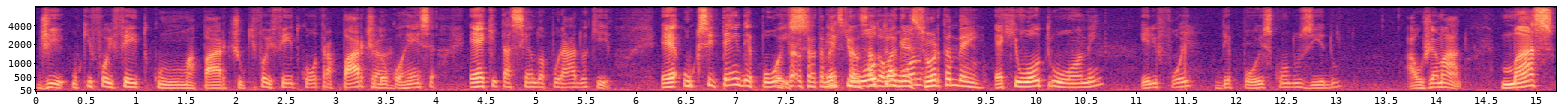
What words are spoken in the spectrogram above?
de o que foi feito com uma parte, o que foi feito com outra parte da ocorrência, é que está sendo apurado aqui. É o que se tem depois. O tratamento é que o outro ao agressor homem, também. É que o outro homem ele foi depois conduzido algemado. Mas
